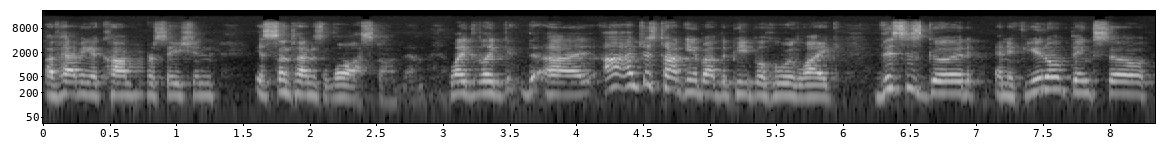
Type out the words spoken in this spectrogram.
of having a conversation is sometimes lost on them. Like like uh, I'm just talking about the people who are like, this is good, and if you don't think so,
